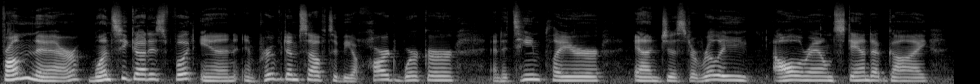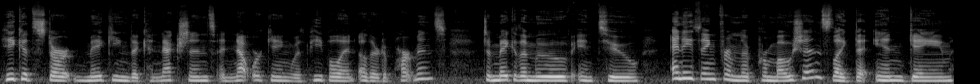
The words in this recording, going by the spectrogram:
from there, once he got his foot in and proved himself to be a hard worker and a team player and just a really all around stand up guy, he could start making the connections and networking with people in other departments to make the move into anything from the promotions, like the in game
